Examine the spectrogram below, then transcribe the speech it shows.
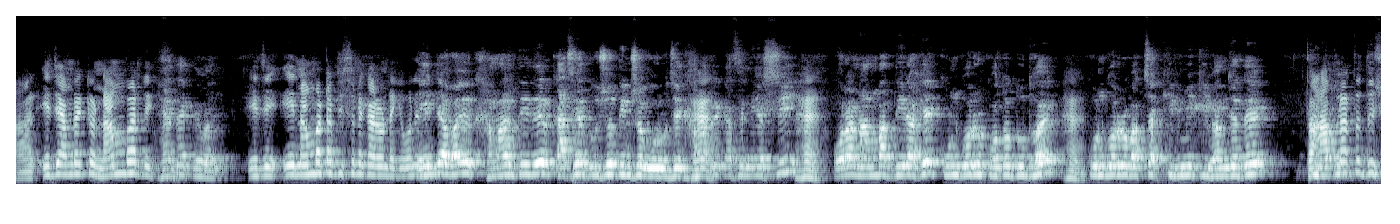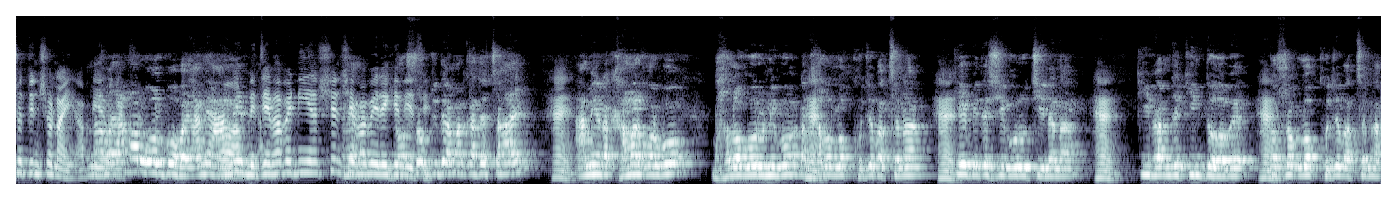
আর এই যে আমরা একটা নাম্বার দেখছি। হ্যাঁ দেখতে ভাই এই যে এই নাম্বারটা পিছনে কারণটা কি বলে? এইটা ভাই খামারদিদের কাছে দুইশো তিনশো গরু যে খামারের কাছে নিয়ে এসছি হ্যাঁ। ওরা নাম্বার দিয়ে রাখে কোন গরুর কত দুধ হয় হ্যাঁ। কোন গরুর বাচ্চা কিরমি কি ভাঙছে দেয়। তো আপনার তো দুইশো তিনশো নাই আপনি আমার অল্প ভাই আমি আপনি যেভাবে নিয়ে আসছেন সেভাবে রেখে দিয়েছি। যদি আমার কাছে চায় হ্যাঁ। আমি একটা খামার করব। ভালো গরু নিব হ্যাঁ। ভালো লোক খুঁজে পাচ্ছে না। হ্যাঁ। কে বিদেশি গরু চিনে না? হ্যাঁ। কি ভাবছে কিনতে হবে। দর্শক লোক খুঁজে পাচ্ছে না।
